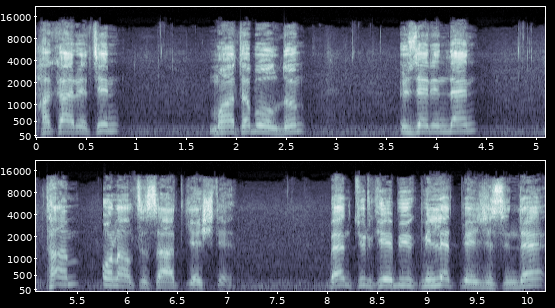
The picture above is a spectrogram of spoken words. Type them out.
hakaretin muhatabı oldum. Üzerinden tam 16 saat geçti. Ben Türkiye Büyük Millet Meclisi'nde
